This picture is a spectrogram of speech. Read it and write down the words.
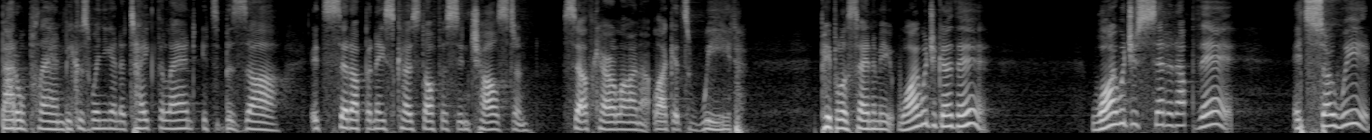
battle plan because when you're going to take the land, it's bizarre. It's set up an East Coast office in Charleston, South Carolina. Like it's weird. People are saying to me, Why would you go there? Why would you set it up there? It's so weird.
